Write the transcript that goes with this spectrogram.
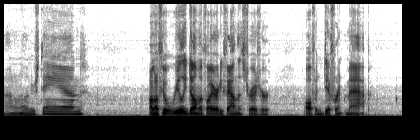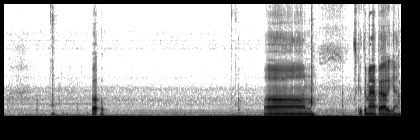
I don't understand. I'm going to feel really dumb if I already found this treasure off a different map. Uh-oh. Um... Let's get the map out again.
